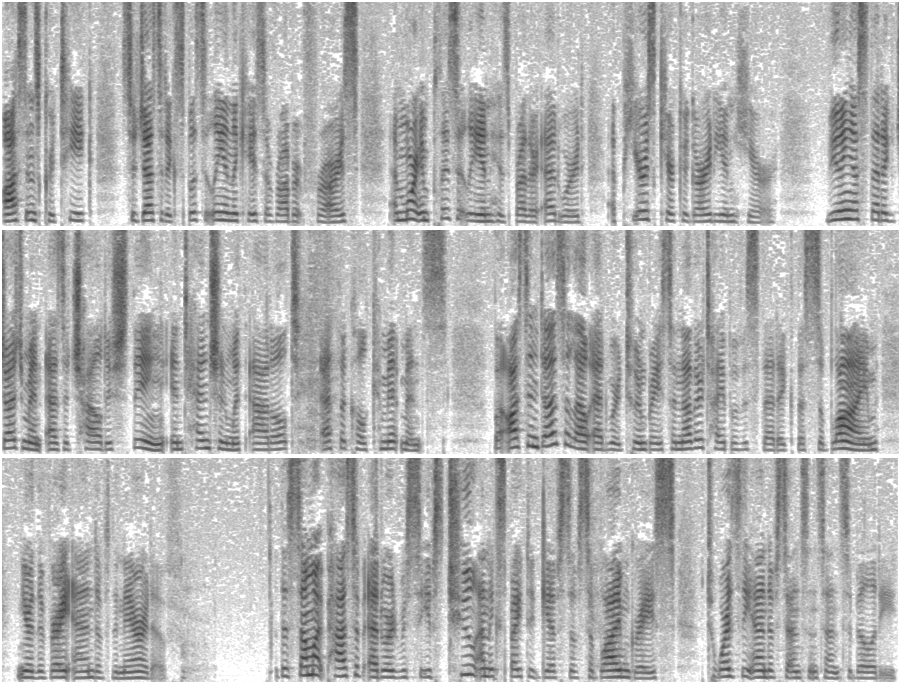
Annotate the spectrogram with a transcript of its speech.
Austen's critique, suggested explicitly in the case of Robert Ferrars and more implicitly in his brother Edward, appears Kierkegaardian here viewing aesthetic judgment as a childish thing in tension with adult, ethical commitments. But Austen does allow Edward to embrace another type of aesthetic, the sublime, near the very end of the narrative. The somewhat passive Edward receives two unexpected gifts of sublime grace towards the end of Sense and Sensibility.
